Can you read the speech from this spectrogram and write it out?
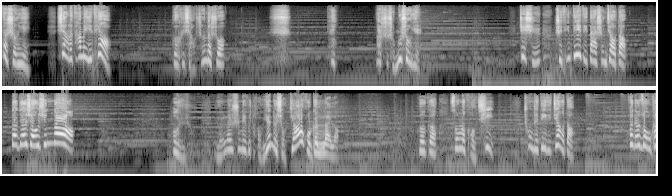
的声音，吓了他们一跳。哥哥小声地说：“嘘。”那是什么声音？这时，只听弟弟大声叫道：“大家小心呐！”哎呦，原来是那个讨厌的小家伙跟来了。哥哥松了口气，冲着弟弟叫道：“快点走开！”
